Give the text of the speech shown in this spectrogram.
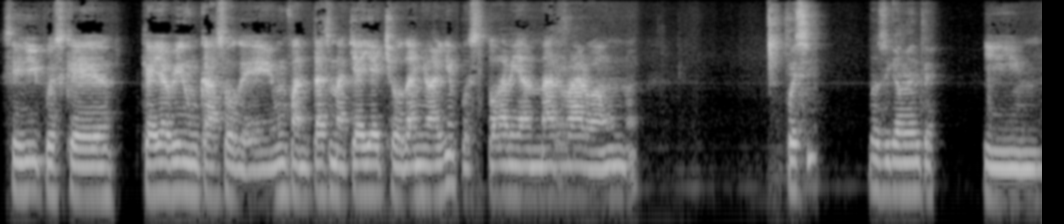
sí, pues que, que haya habido un caso de un fantasma que haya hecho daño a alguien, pues todavía más raro aún, ¿no? Pues sí, básicamente. Y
